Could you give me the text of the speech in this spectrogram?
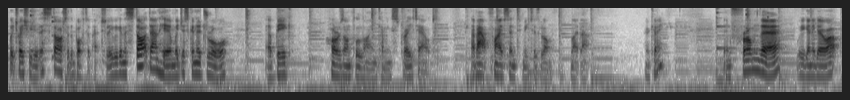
which way should we do? Let's start at the bottom actually. We're going to start down here and we're just going to draw a big horizontal line coming straight out, about five centimeters long, like that. Okay? Then from there, we're going to go up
